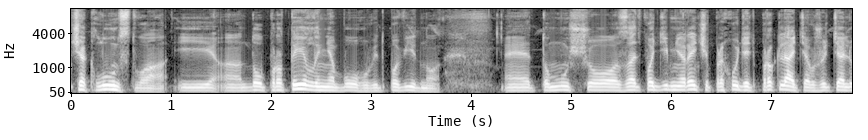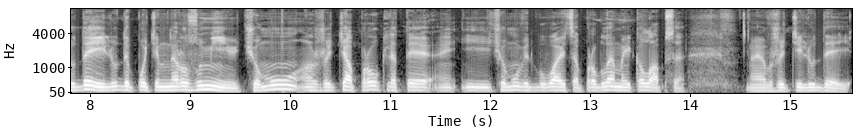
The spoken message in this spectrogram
чаклунства і е, до противлення Богу відповідно. Е, Тому що за подібні речі приходять прокляття в життя людей, і люди потім не розуміють, чому життя прокляте е, і чому відбуваються проблеми і колапси е, в житті людей.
